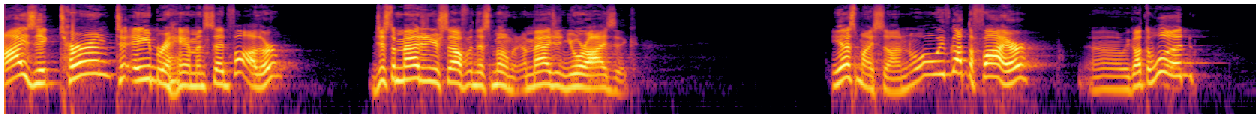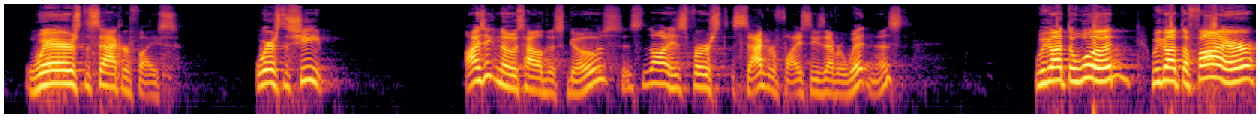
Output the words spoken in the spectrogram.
Isaac turned to Abraham and said, Father, just imagine yourself in this moment. Imagine you're Isaac. Yes, my son. Well, we've got the fire, uh, we got the wood, Where's the sacrifice? Where's the sheep? Isaac knows how this goes. It's not his first sacrifice he's ever witnessed. We got the wood, we got the fire.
